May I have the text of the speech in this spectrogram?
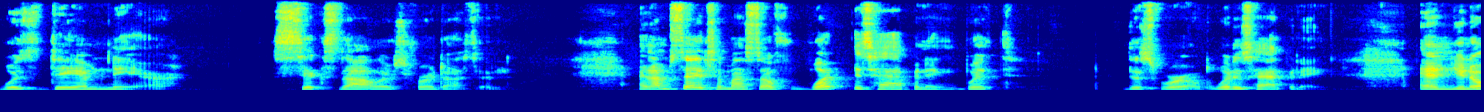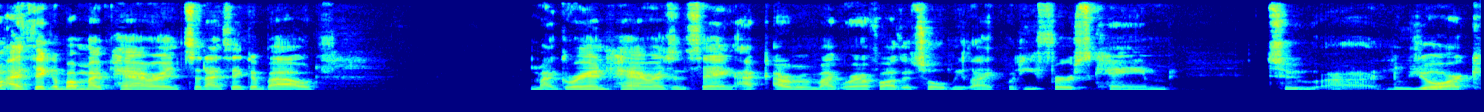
was damn near six dollars for a dozen. And I'm saying to myself, what is happening with this world? What is happening? And you know, I think about my parents and I think about my grandparents and saying I, I remember my grandfather told me like when he first came to uh, New York,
